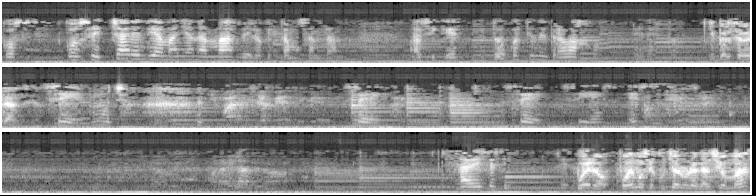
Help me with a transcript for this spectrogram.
cos- cosechar el día de mañana más de lo que estamos sembrando. Así que es todo cuestión de trabajo en esto. Y perseverancia. Sí, mucho. Sí, sí, sí, es, es... A veces sí. Eso. Bueno, ¿podemos escuchar una canción más?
